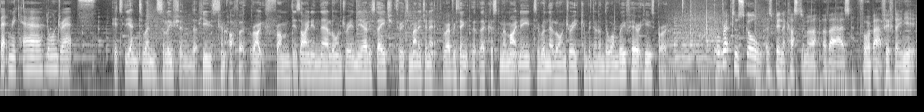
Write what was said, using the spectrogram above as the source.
veterinary care, laundrettes. It's the end-to-end -end solution that Hughes can offer, right from designing their laundry in the early stage through to managing it. So everything that their customer might need to run their laundry can be done under one roof here at Hughes Pro. Well, Repton School has been a customer of ours for about 15 years.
